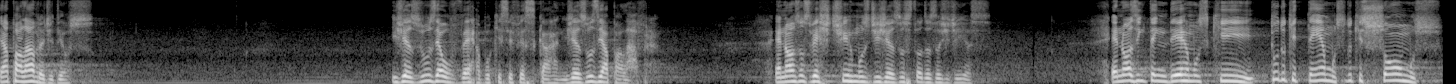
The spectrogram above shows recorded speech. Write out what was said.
É a palavra de Deus. E Jesus é o Verbo que se fez carne, Jesus é a palavra. É nós nos vestirmos de Jesus todos os dias. É nós entendermos que tudo que temos, tudo que somos,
